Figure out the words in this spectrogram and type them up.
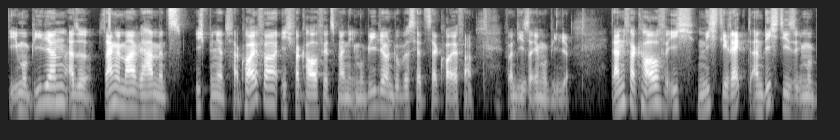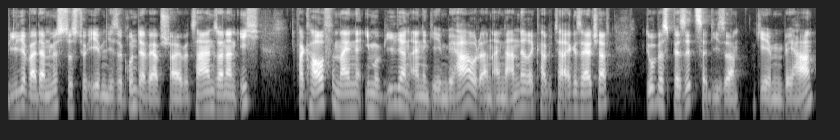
Die Immobilien, also sagen wir mal, wir haben jetzt, ich bin jetzt Verkäufer, ich verkaufe jetzt meine Immobilie und du bist jetzt der Käufer von dieser Immobilie dann verkaufe ich nicht direkt an dich diese Immobilie, weil dann müsstest du eben diese Grunderwerbsteuer bezahlen, sondern ich verkaufe meine Immobilie an eine GmbH oder an eine andere Kapitalgesellschaft. Du bist Besitzer dieser GmbH.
